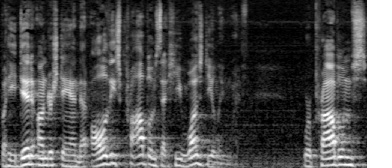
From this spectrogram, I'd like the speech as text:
but he did understand that all of these problems that he was dealing with were problems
